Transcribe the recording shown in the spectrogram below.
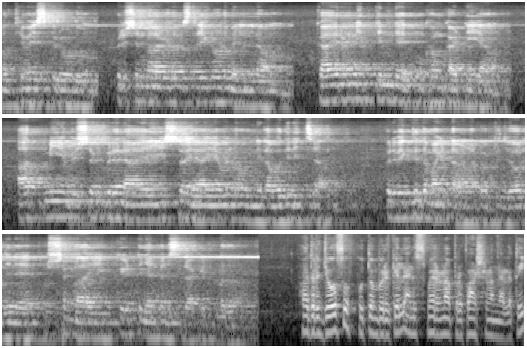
മധ്യവയസ്കരോടും പുരുഷന്മാരോടും സ്ത്രീകളോടുമെല്ലാം കാരുണ്യത്തിന്റെ മുഖം കാട്ടിയ ആത്മീയ വിശ്വകുരനായ ഈശ്വരയായി അവരുടെ മുന്നിൽ അവതരിച്ച ഒരു വ്യക്തിത്വമായിട്ടാണ് ഡോക്ടർ ജോർജിനെ വർഷങ്ങളായി കേട്ട് ഞാൻ മനസ്സിലാക്കിയിട്ടുള്ളത്. ഫാദർ ജോസഫ് പുത്തമ്പുരക്കൽ അനുസ്മരണ പ്രഭാഷണം നടത്തി.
